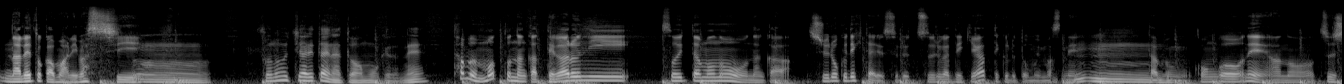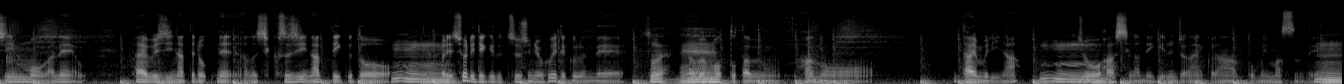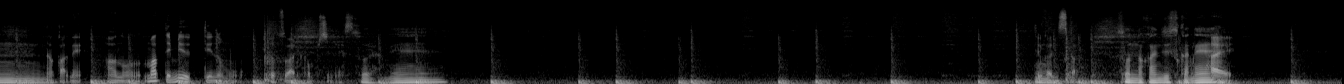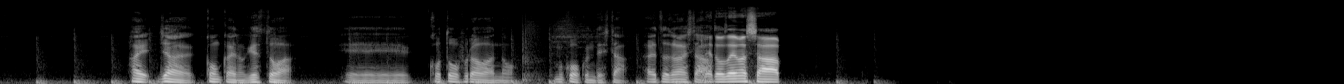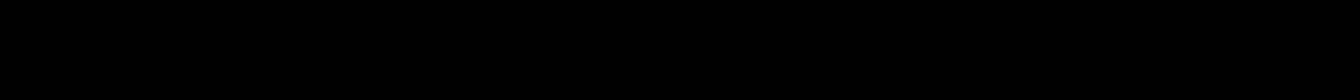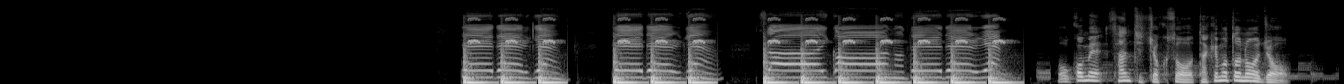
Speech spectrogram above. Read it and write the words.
慣れとかもありますし、うん。そのうちやりたいなとは思うけどね。多分もっとなんか手軽にそういったものをなんか収録できたりするツールが出来上がってくると思いますね。ね多分今後ねあの通信網がね 5G になってろねあの 6G になっていくと、ややっぱり処理できる通信量増えてくるんで、そうやね。多分もっと多分あのタイムリーなうん。情報発信ができるんじゃないかなと思いますんで、うん。なんかねあの待ってみるっていうのも一つあるかもしれないです。そうやねっていう感じですか？そんな感じですかねはい。はい、じゃあ今回のゲストは、えー、コトーフラワーの向こうくんでした。ありがとうございました。ありがとうございました。お米産地直送竹本農場。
